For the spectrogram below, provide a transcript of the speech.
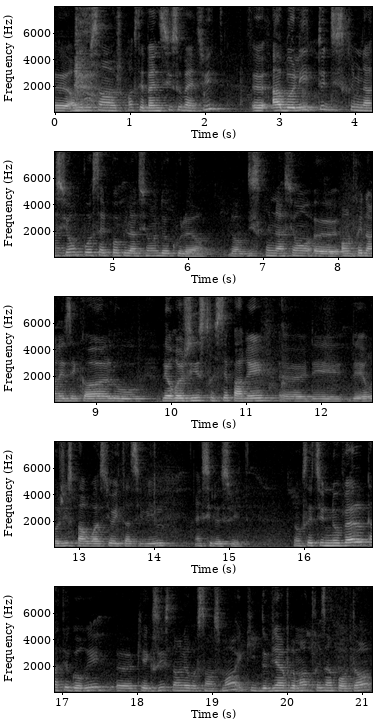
euh, en 1800, je crois que c'est 26 ou 28, euh, abolit toute discrimination pour cette population de couleur. Donc discrimination entrée dans les écoles ou les registres séparés des, des, registres paroissiaux, état civil, ainsi de suite. Donc c'est une nouvelle catégorie qui existe dans les recensements et qui devient vraiment très importante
